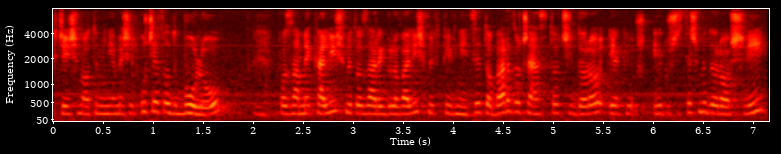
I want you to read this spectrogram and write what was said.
chcieliśmy o tym nie myśleć, uciec od bólu, pozamykaliśmy to, zaryglowaliśmy w piwnicy, to bardzo często ci, jak, już, jak już jesteśmy dorośli,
